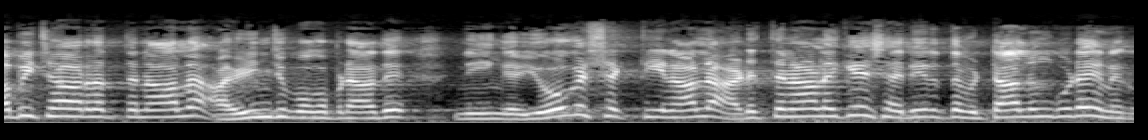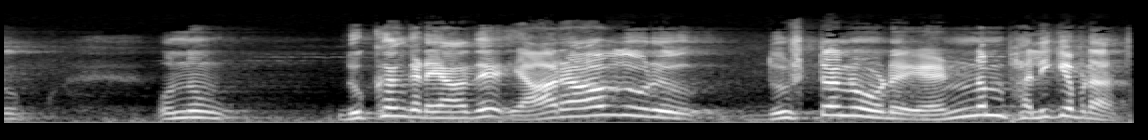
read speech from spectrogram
ஆபிச்சாரத்தினால அழிஞ்சு போகப்படாது. நீங்க யோக சக்தினால அடுத்த நாளைக்கே சரீரத்தை விட்டாலும் கூட எனக்கு ஒன்றும் துக்கம் கிடையாது. யாராவது ஒரு துஷ்டனோட எண்ணம் பலிக்கப்படாது.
